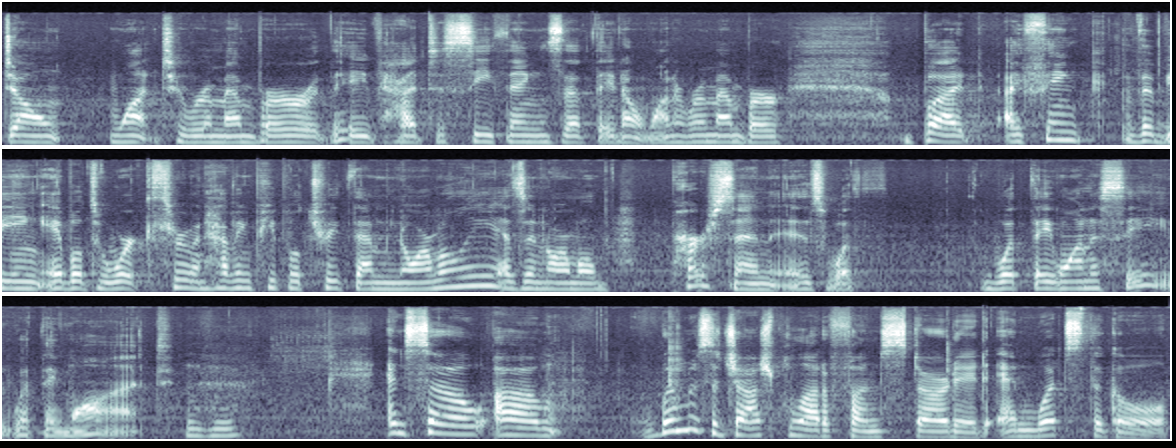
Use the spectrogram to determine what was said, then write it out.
don't want to remember. They've had to see things that they don't want to remember. But I think the being able to work through and having people treat them normally as a normal person is what what they want to see, what they want. Mm -hmm. And so, um, when was the Josh Pallotta Fund started, and what's the goal?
